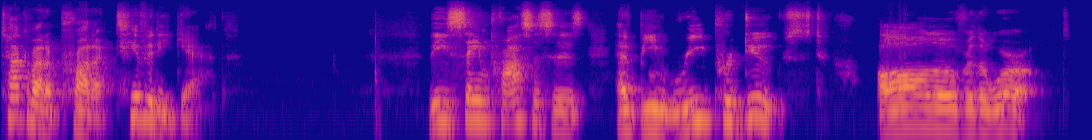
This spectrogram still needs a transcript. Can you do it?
Talk about a productivity gap. These same processes have been reproduced all over the world,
